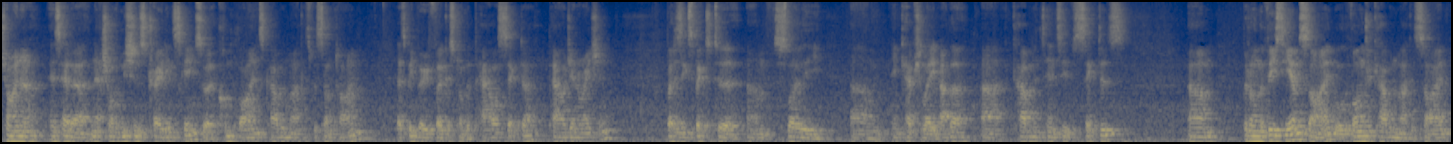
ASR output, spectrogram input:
China has had a national emissions trading scheme, so a compliance carbon markets for some time. That's been very focused on the power sector, power generation, but is expected to um, slowly um, encapsulate other uh, carbon intensive sectors. Um, but on the VCM side, or the voluntary carbon market side,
